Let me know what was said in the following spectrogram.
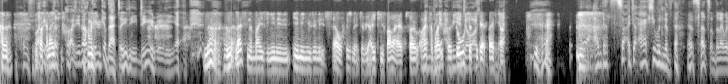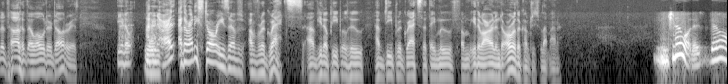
So it's like an Well, 80. of course, you don't think of that, do you? Do you really? Yeah. No, and that's an amazing inning, innings in itself, isn't it, to be 85? So I had And to be- wait for a daughter, to get better. Yeah. Yeah, I, that's, so- I, I actually wouldn't have. thought- That's not something I would have thought of. How older daughter is. You know, I mean, are, are there any stories of, of regrets of you know people who have deep regrets that they moved from either Ireland or other countries for that matter? Do you know what? There's, there are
